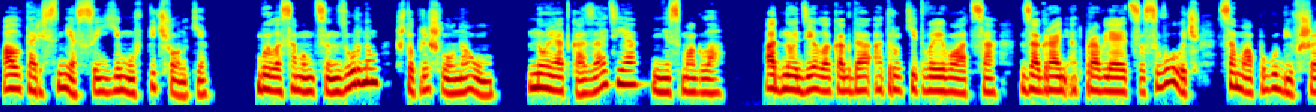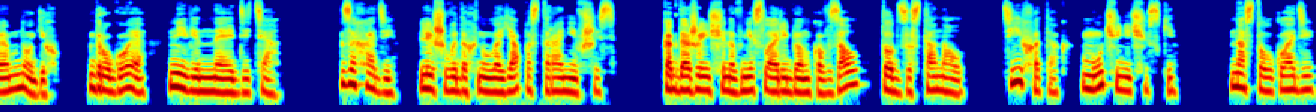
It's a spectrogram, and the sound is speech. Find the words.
алтарь с мессой ему в печенке. было самым цензурным, что пришло на ум. Но и отказать я не смогла. Одно дело, когда от руки твоего отца за грань отправляется сволочь, сама погубившая многих. Другое — невинное дитя. «Заходи», — лишь выдохнула я, посторонившись. Когда женщина внесла ребенка в зал, тот застонал. Тихо так, мученически. «На стол клади»,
